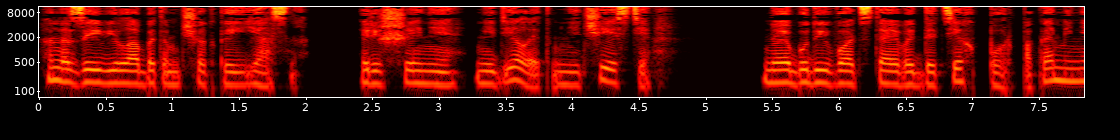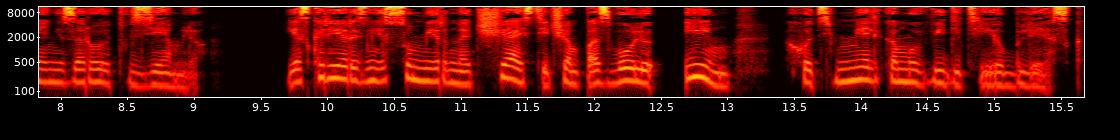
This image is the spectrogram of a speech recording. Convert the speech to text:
Она заявила об этом четко и ясно. Решение не делает мне чести, но я буду его отстаивать до тех пор, пока меня не зароют в землю. Я скорее разнесу мир на части, чем позволю им хоть мельком увидеть ее блеск.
